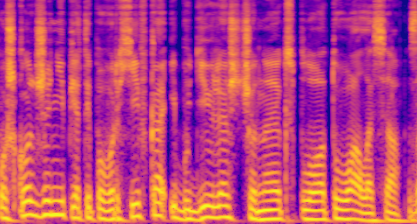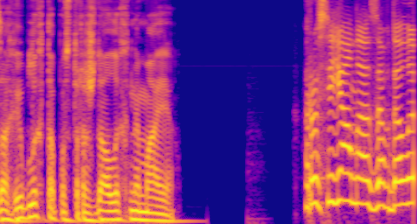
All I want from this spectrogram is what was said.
Пошкоджені п'ятиповерхівка і будівля, що не експлуатувалася. Загиблих та постраждалих немає. Росіяни завдали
